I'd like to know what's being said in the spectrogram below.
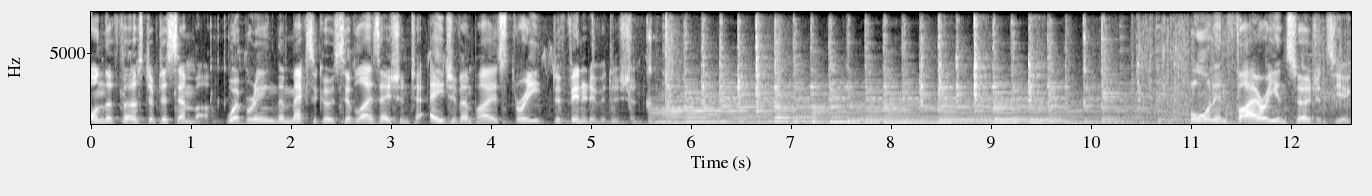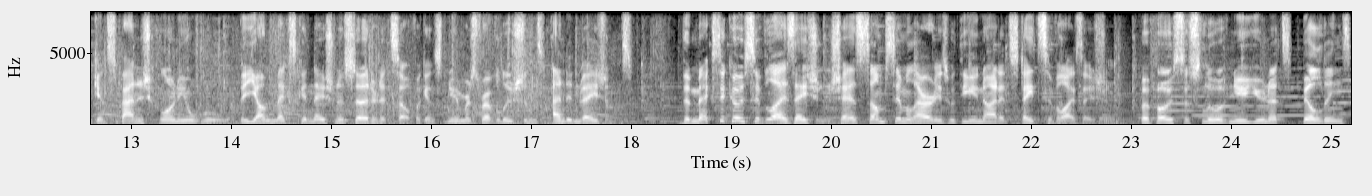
On the 1st of December, we're bringing the Mexico Civilization to Age of Empires 3 Definitive Edition. Born in fiery insurgency against Spanish colonial rule, the young Mexican nation asserted itself against numerous revolutions and invasions. The Mexico civilization shares some similarities with the United States civilization, but boasts a slew of new units, buildings,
